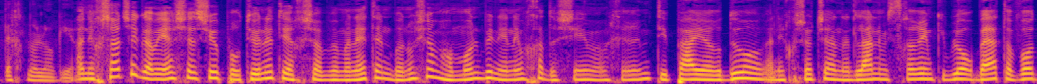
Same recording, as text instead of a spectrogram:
טכנולוגיות. אני חושבת שגם יש איזושהי אופורטיוניטי עכשיו במנהטן, בנו שם המון בניינים חדשים, המחירים טיפה ירדו, אני חושבת שהנדל"ן המסחרים קיבלו הרבה הטבות,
